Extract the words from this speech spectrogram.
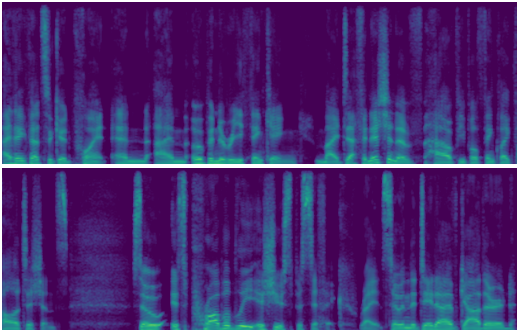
I think that's a good point, and I'm open to rethinking my definition of how people think like politicians. So it's probably issue specific, right? So in the data I've gathered,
